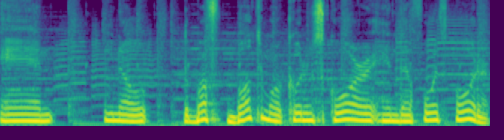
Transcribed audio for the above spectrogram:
And, you know, the Baltimore couldn't score in the fourth quarter.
